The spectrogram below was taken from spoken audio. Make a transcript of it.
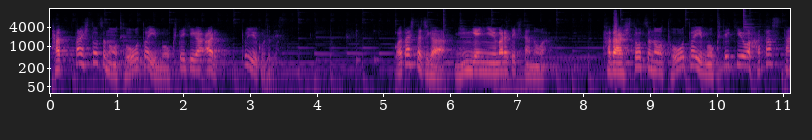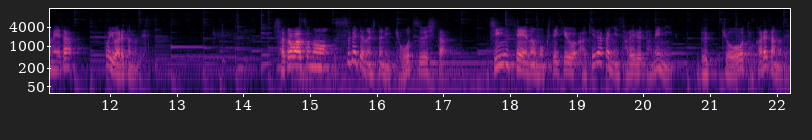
たった一つの尊い目的があるということです。私たちが人間に生まれてきたのはただ一つの尊い目的を果たすためだと言われたのです。釈迦はその全ての人に共通した人生の目的を明らかにされるために仏教を説かれたのです。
